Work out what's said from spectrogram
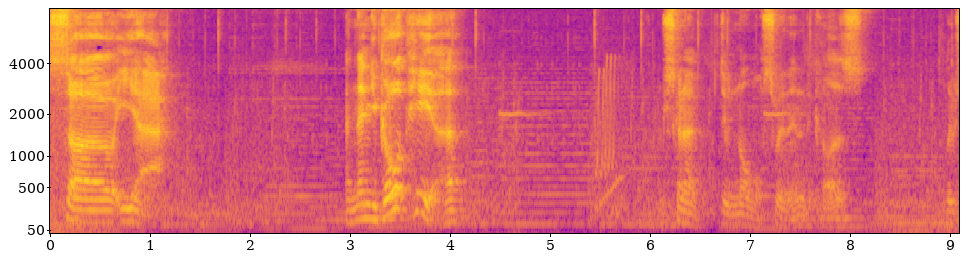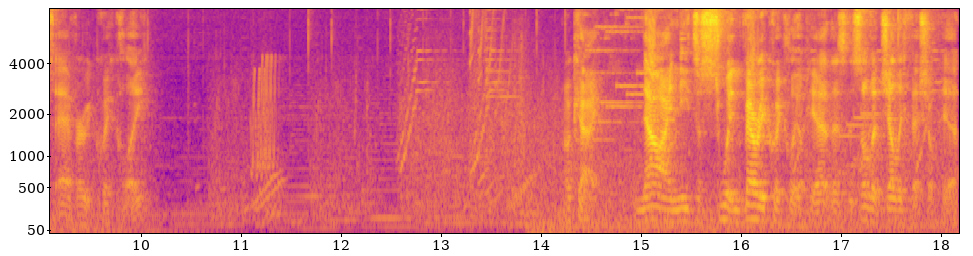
So, yeah. And then you go up here. I'm just gonna do normal swimming because lose air very quickly. Okay, now I need to swim very quickly up here. There's this other jellyfish up here.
